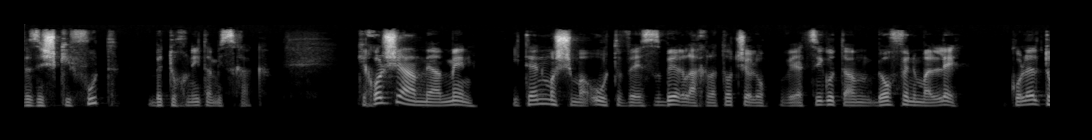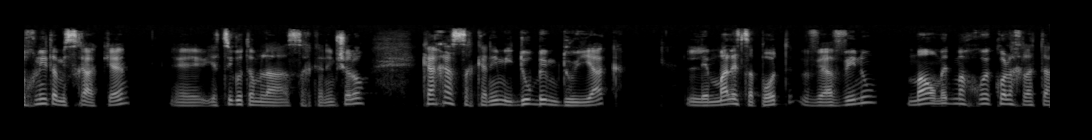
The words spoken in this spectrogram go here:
וזה שקיפות בתוכנית המשחק. ככל שהמאמן ייתן משמעות והסבר להחלטות שלו ויציג אותם באופן מלא, כולל תוכנית המשחק, כן? אה, יציג אותם לשחקנים שלו, ככה השחקנים ידעו במדויק למה לצפות ויבינו מה עומד מאחורי כל החלטה.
